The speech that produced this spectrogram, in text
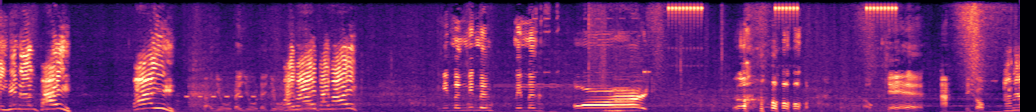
อีกนิดนึงไป ไป ได้อยู่ได้อยู่ได้อยู่ไปไหมด้อยู่ไปไหมนิดนึงนิดนึงนิดนึงโอ้ยโอ้โหโอเคอะพี่กบอ่านะ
